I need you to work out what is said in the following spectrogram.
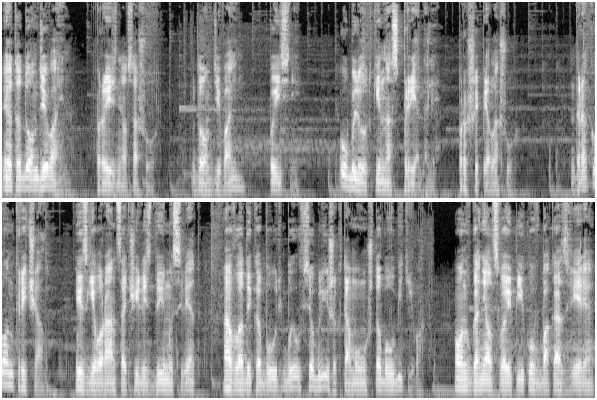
«Это дом Дивайн», — произнес Ашур. «Дом Дивайн? Поясни». «Ублюдки нас предали», — прошипел Ашур. Дракон кричал. Из его ран сочились дым и свет, а владыка Бурь был все ближе к тому, чтобы убить его. Он вгонял свою пику в бока зверя,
